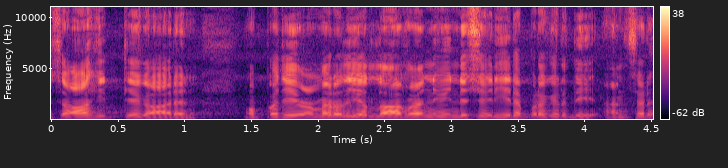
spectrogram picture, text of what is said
സാഹിത്യകാരൻ. മുപ്പത് ഉമർ അലി അള്ളാഹുവിന്റെ ശരീരപ്രകൃതി. ആൻസർ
